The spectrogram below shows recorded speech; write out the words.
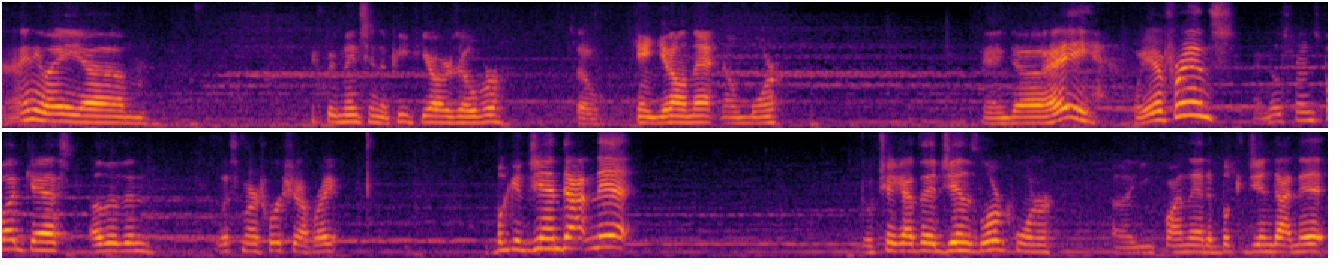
Uh, anyway, um, I think we mentioned the PTR is over, so can't get on that no more. And uh, hey, we have friends, and those friends podcast other than Westmarch Workshop, right? Bookofgen.net. Go check out that Jen's Lore Corner. Uh, you can find that at bookofgen.net.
